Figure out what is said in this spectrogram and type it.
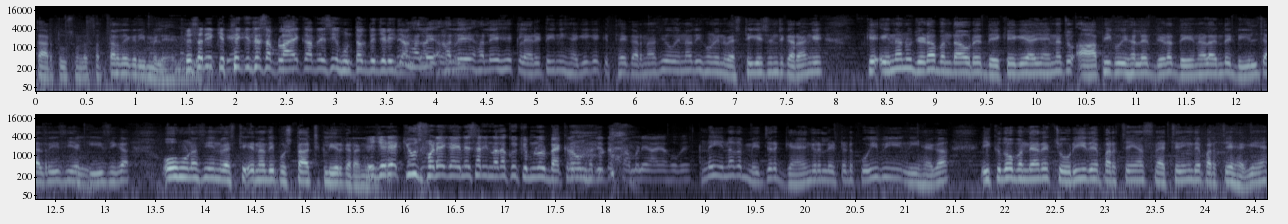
ਕਾਰਤੂਸ ਮਤਲਬ 70 ਦੇ ਕਰੀਬ ਮਿਲੇ ਹੈਗੇ। ਤੇ ਸਰ ਇਹ ਕਿੱਥੇ ਕਿੱਥੇ ਸਪਲਾਈ ਕਰ ਰਹੇ ਸੀ? ਹੁਣ ਤੱਕ ਦੀ ਜਿਹੜੀ ਜਾਣਕਾਰੀ ਹਲੇ ਹਲੇ ਹਲੇ ਇਹ ਕਲੈਰਿਟੀ ਨਹੀਂ ਹੈਗੀ ਕਿ ਕਿੱਥੇ ਕਰਨਾ ਸੀ। ਉਹ ਇਹਨਾਂ ਦੀ ਹੁਣ ਇਨਵੈਸਟੀਗੇਸ਼ਨ ਚ ਕਰਾਂਗੇ ਕਿ ਇਹਨਾਂ ਨੂੰ ਜਿਹੜਾ ਬੰਦਾ ਉਰੇ ਦੇ ਕੇ ਗਿਆ ਜਾਂ ਇਹਨਾਂ ਚੋਂ ਆਪ ਹੀ ਕੋਈ ਹਲੇ ਜਿਹੜਾ ਦੇਣ ਵਾਲਾ ਇਹਦੇ ਡੀਲ ਚੱਲ ਰਹੀ ਸੀ ਜਾਂ ਕੀ ਸੀਗਾ ਉਹ ਹੁਣ ਅਸੀਂ ਇਨਵੈਸਟੀ ਇਹਨਾਂ ਦੀ ਪੁੱਛਤਾਛ ਕਲੀਅਰ ਇਹ ਕਰਾਂਗੇ ਜਿਹੜੇ ਅਕਿਊਜ਼ ਫੜੇ ਗਏ ਨੇ ਸਰ ਇਹਨਾਂ ਦਾ ਕੋਈ ਕ੍ਰਿਮੀਨਲ ਬੈਕਗ੍ਰਾਉਂਡ ਹਜੇ ਤੱਕ ਸਾਹਮਣੇ ਆਇਆ ਹੋਵੇ? ਨਹੀਂ ਇਹਨਾਂ ਦਾ ਮੇਜਰ ਗੈਂਗ ਰਿਲੇਟਡ ਕੋਈ ਵੀ ਨਹੀਂ ਹੈਗਾ। ਇੱਕ ਦੋ ਬੰਦਿਆਂ ਦੇ ਚੋਰੀ ਦੇ ਪਰਚੇ ਜਾਂ ਸਨੈਚਿੰਗ ਦੇ ਪਰਚੇ ਹੈਗੇ ਆ।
